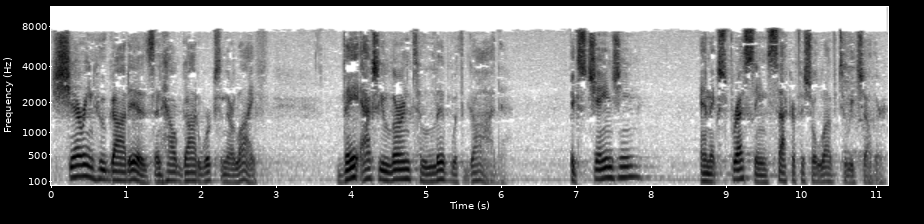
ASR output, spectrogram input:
sharing who God is and how God works in their life, they actually learn to live with God exchanging and expressing sacrificial love to each other,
